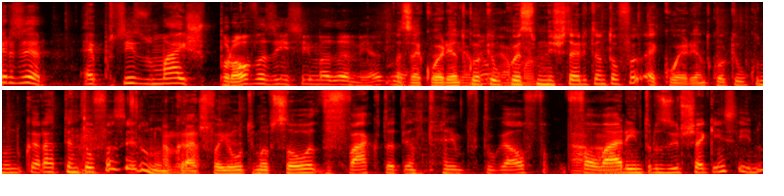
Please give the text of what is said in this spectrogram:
Quer dizer, É preciso mais provas em cima da mesa. Mas é coerente com Não, aquilo é que esse uma- Ministério tentou fazer. É coerente com aquilo que o Nuno Carato tentou fazer. O Nuno Ah, mas Carato foi a última pessoa, de facto, a tentar em Portugal Ah, falar ah. e introduzir o cheque ensino.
